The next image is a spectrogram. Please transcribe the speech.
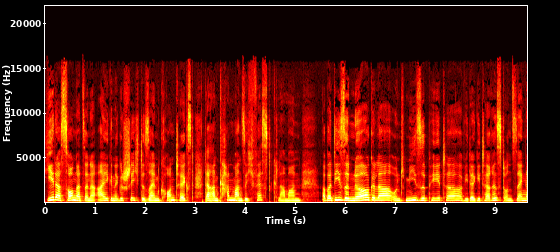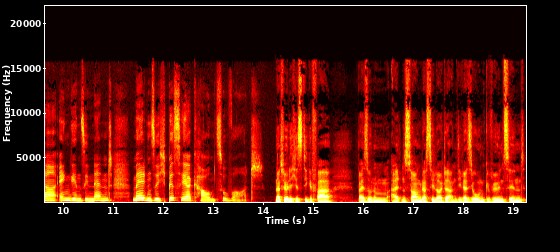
Jeder Song hat seine eigene Geschichte, seinen Kontext, daran kann man sich festklammern. Aber diese Nörgeler und Miesepeter, wie der Gitarrist und Sänger Engin sie nennt, melden sich bisher kaum zu Wort. Natürlich ist die Gefahr bei so einem alten Song, dass die Leute an die Version gewöhnt sind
